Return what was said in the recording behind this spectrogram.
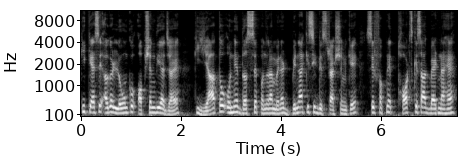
कि कैसे अगर लोगों को ऑप्शन दिया जाए कि या तो उन्हें 10 से 15 मिनट बिना किसी डिस्ट्रैक्शन के सिर्फ़ अपने थॉट्स के साथ बैठना है,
